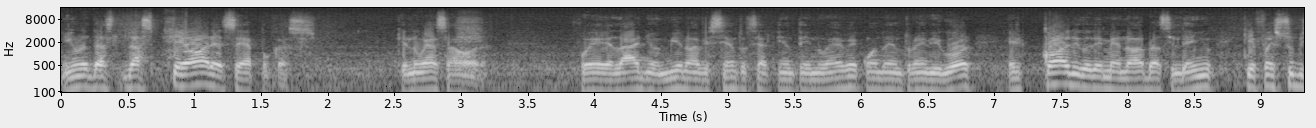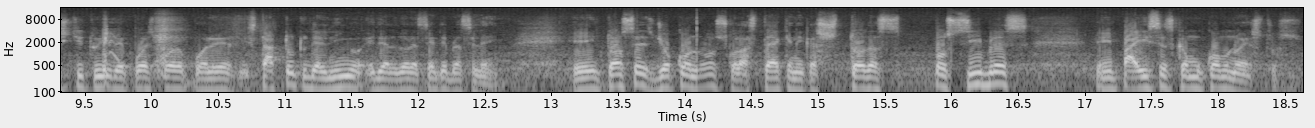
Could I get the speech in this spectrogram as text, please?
em uma das, piores épocas, que não é essa hora. Foi o ano 1979, quando entrou em vigor o Código de Menor Brasileiro, que foi substituído depois por, por o Estatuto del Niño e do Adolescente Brasileiro. Então, eu conosco as técnicas todas possíveis em países como, como nossos.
